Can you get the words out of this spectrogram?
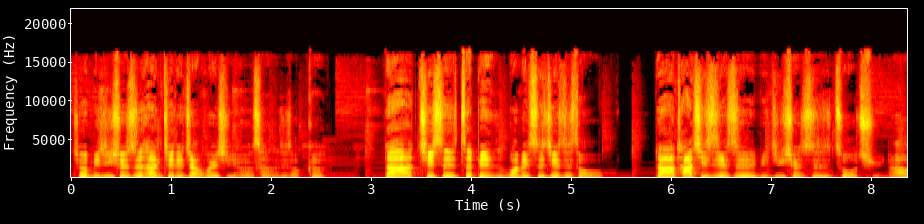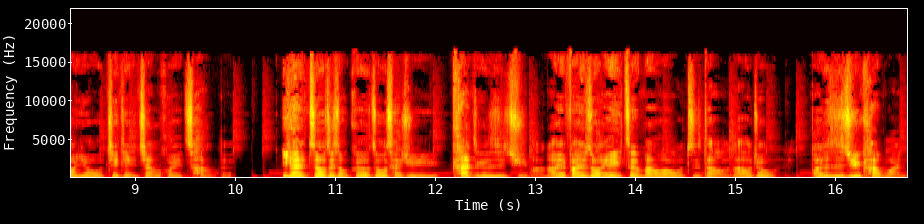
就米津玄师和菅田将晖一起合唱的这首歌。那其实这边《完美世界》这首，那它其实也是米津玄师作曲，然后由菅田将晖唱的。一开始知道这首歌之后，才去看这个日剧嘛，然后也发现说，哎，这个漫画我知道，然后就把这日剧看完。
